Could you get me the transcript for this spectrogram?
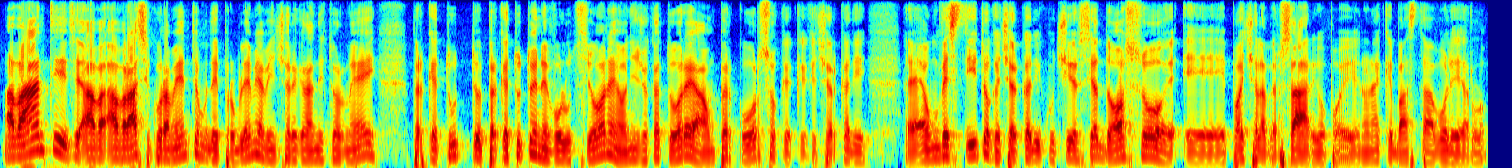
avanti, avrà sicuramente dei problemi a vincere grandi tornei perché tutto, perché tutto è in evoluzione, ogni giocatore ha un percorso che, che, che cerca di, è un vestito che cerca di cucirsi addosso e, e poi c'è l'avversario, poi non è che basta volerlo.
